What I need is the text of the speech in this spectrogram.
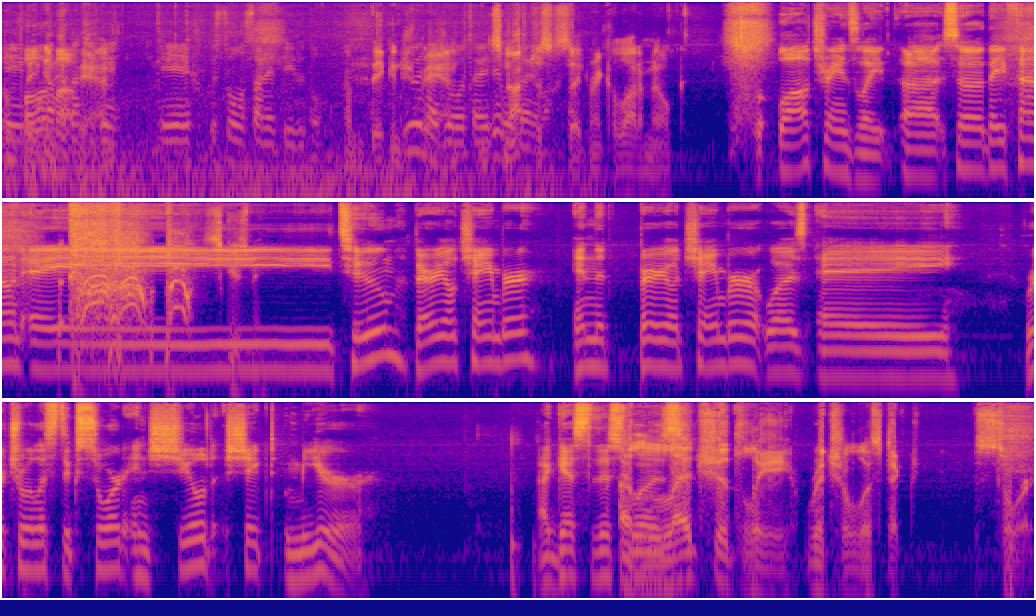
えー、 Oh, こんな Pokemon 形で fan.、 えー、服装されていると I'm big in いうような Japan. 状態 It's でご not ざいま just す because I drink a lot of milk. Well, I'll translate. Uh, so they found a Excuse tomb, burial chamber. In the burial chamber was a ritualistic sword and shield-shaped mirror. I guess this was Allegedly ritualistic sword.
